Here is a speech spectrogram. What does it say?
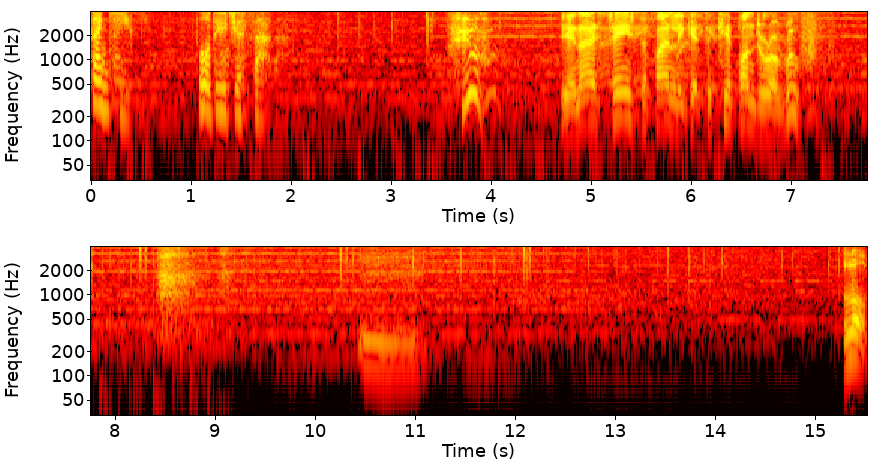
Thank you. We'll do just that. Phew! Be a nice change to finally get to Kip under a roof. mm. Look,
